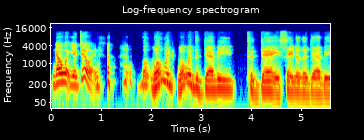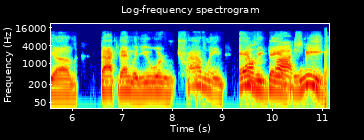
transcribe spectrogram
know what you're doing. What, what would what would the debbie today say to the debbie of back then when you were traveling oh, every oh, day of the week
